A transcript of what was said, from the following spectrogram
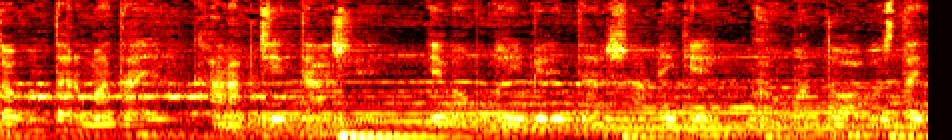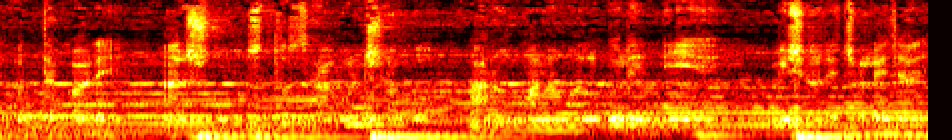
তখন তার মাথায় খারাপ চিন্তা আসে এবং ওই বৃদ্ধার স্বামীকে ঘুমন্ত অবস্থায় হত্যা করে আর সমস্ত ছাগল সহ আরও মালামালগুলি নিয়ে মিশরে চলে যায়।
